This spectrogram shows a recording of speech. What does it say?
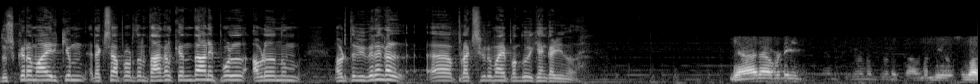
ദുഷ്കരമായിരിക്കും രക്ഷാപ്രവർത്തനം? താങ്കൾക്ക് എന്താണ് ഇപ്പോൾ അവിടെ നിന്നും അവിടുത്തെ വിവരങ്ങൾ പ്രേക്ഷകരുമായി പങ്കുവയ്ക്കാൻ കഴിയുന്നത്? ഞാൻ അവിടെ തിരുവനന്തപുരത്താണ് നിയമസഭാ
